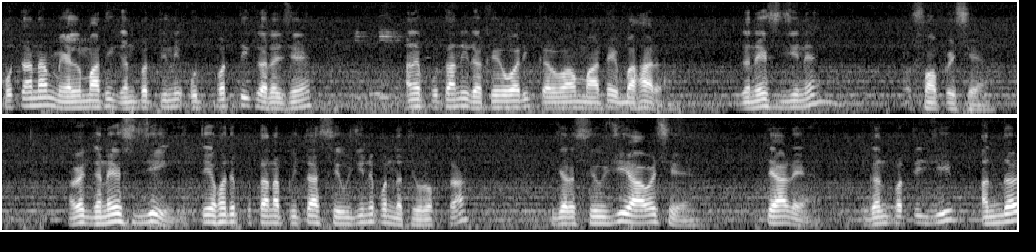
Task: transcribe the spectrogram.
પોતાના મેલમાંથી ગણપતિની ઉત્પત્તિ કરે છે અને પોતાની રખેવાળી કરવા માટે બહાર ગણેશજીને સોંપે છે. હવે ગણેશજી તે વખતે પોતાના પિતા શિવજીને પણ નથી ઓળખતા. જ્યારે શિવજી આવે છે, ત્યારે ગણપતિજી અંદર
